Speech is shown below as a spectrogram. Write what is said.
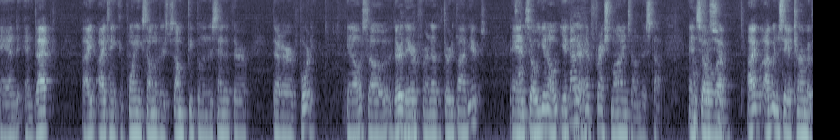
and and that I I think appointing someone there's some people in the Senate that are that are forty, you know, so they're there for another thirty five years, and so you know you got to have fresh minds on this stuff, and Oh, so. sure. Uh, I, I wouldn't say a term of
